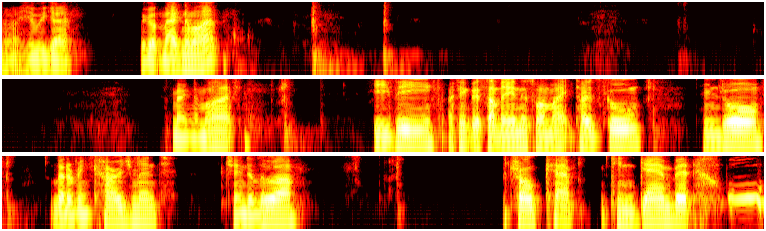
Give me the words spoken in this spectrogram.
All right, here we go. We got Magnemite. Magnemite. Eevee. I think there's something in this one, mate. Toedscool. Houndour. Letter of Encouragement. Chandelure. Patrol Cap. Kingambit. Ooh.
